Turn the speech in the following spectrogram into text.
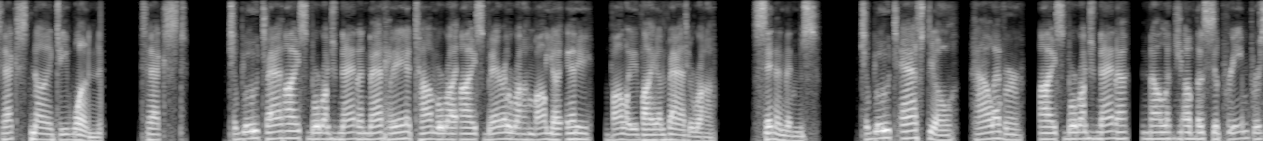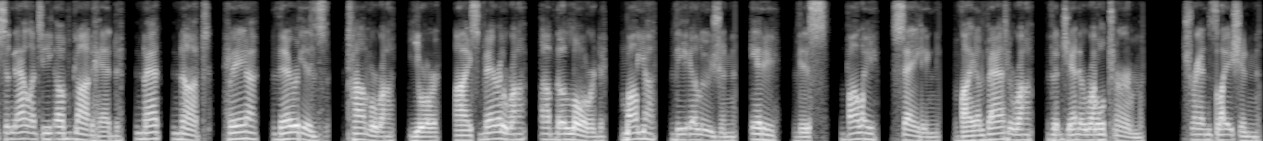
Text 91. Text. Tabuta Isvarajnana Madhya Tamara Isvararahmaya Edi, Balivayavatara. Synonyms Tabut Astil, however, Isvarajnana, knowledge of the Supreme Personality of Godhead, Nat, not, Haya, there is, Tamara, your, Isvarara, of the Lord, Maya, the illusion, Iti, this, Bali, saying, Vyavatara, the general term. Translation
